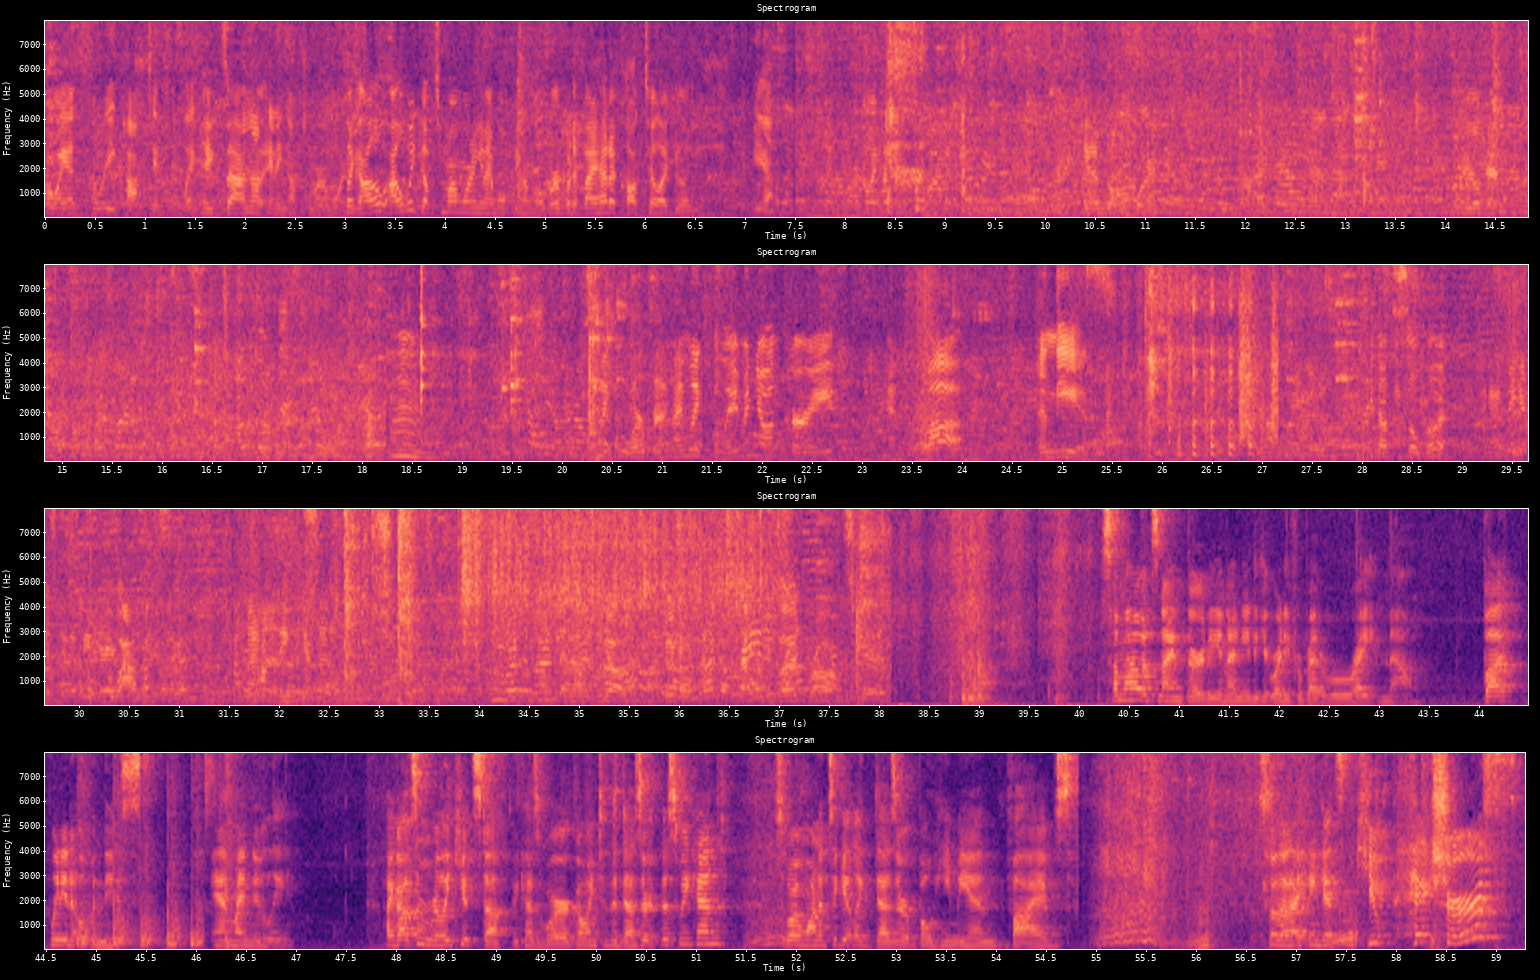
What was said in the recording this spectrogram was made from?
oh, I had three cocktails. Like, exactly. I'm not getting up tomorrow morning. Like I'll I'll wake up tomorrow morning and I won't be hungover, but if I had a cocktail, I'd be like, yeah. dude, I'm going for it. Are you okay? Mmm. I'm like slurping. I'm like filet mignon curry and pho. And these. That's so good. Oh, wow, that's really good. Wow, thank you. Yo, good raw. Somehow it's 9:30 and I need to get ready for bed right now. But we need to open these and my Nuuly. I got some really cute stuff because we're going to the desert this weekend. So I wanted to get like desert bohemian vibes. so that I can get some cute pictures.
